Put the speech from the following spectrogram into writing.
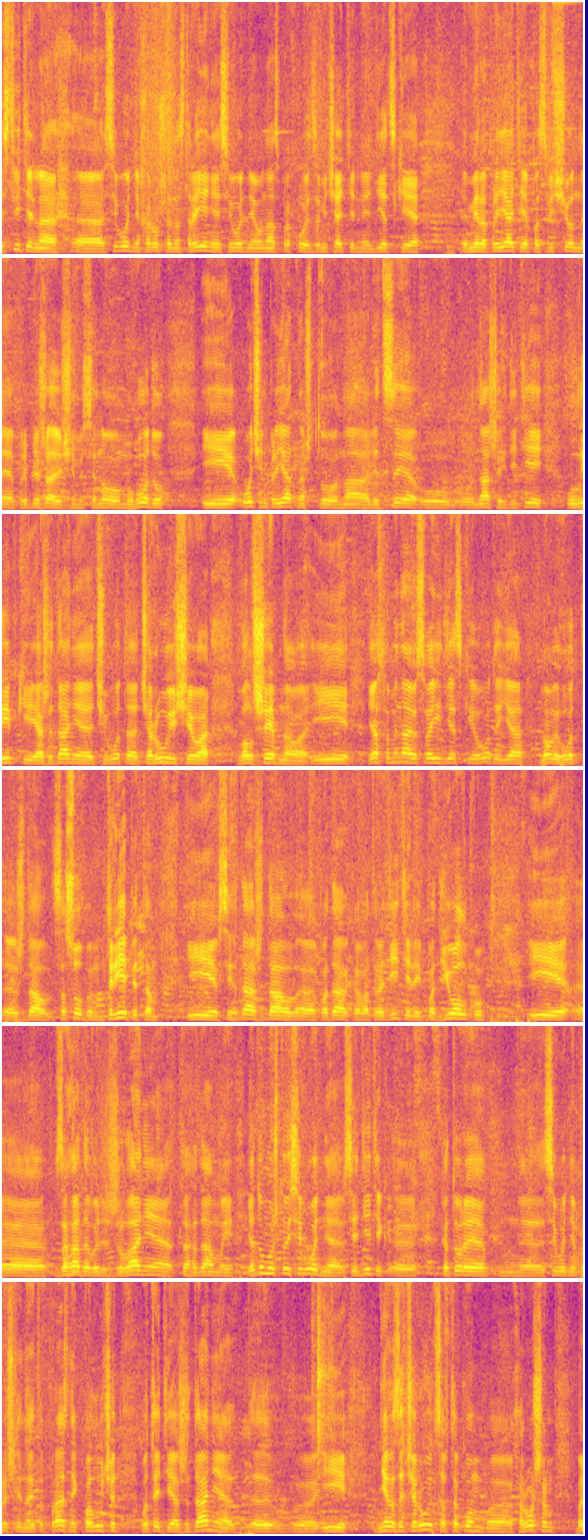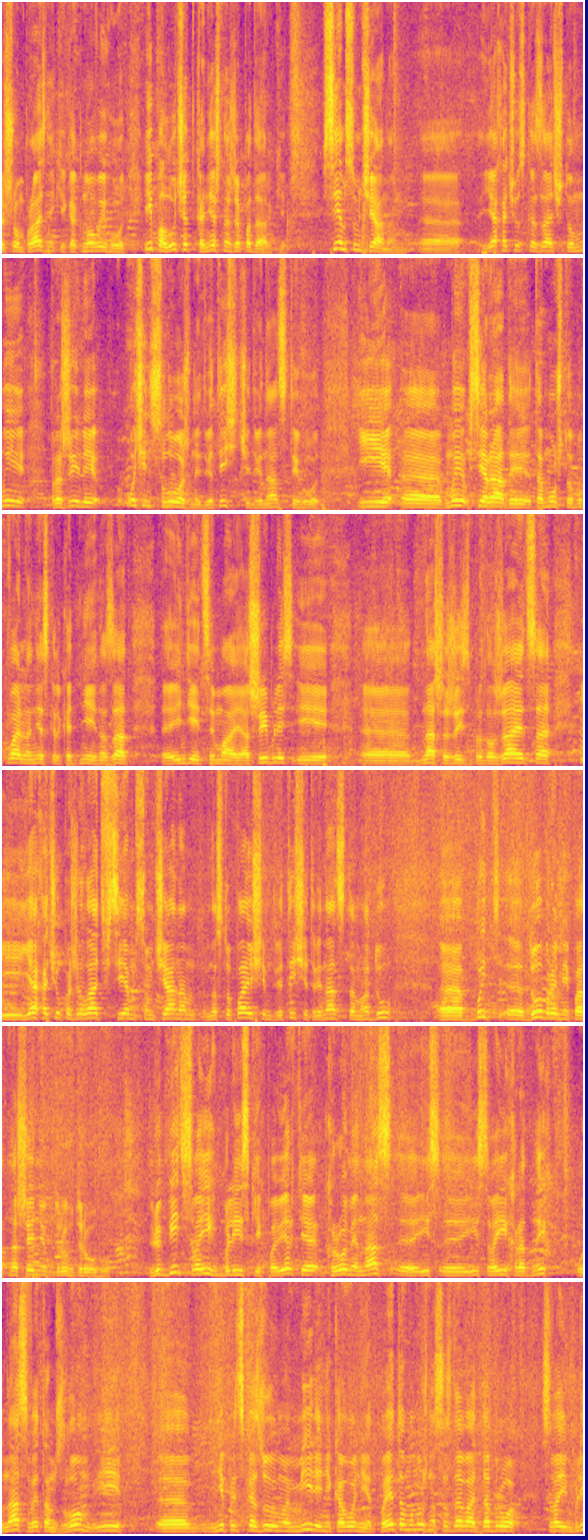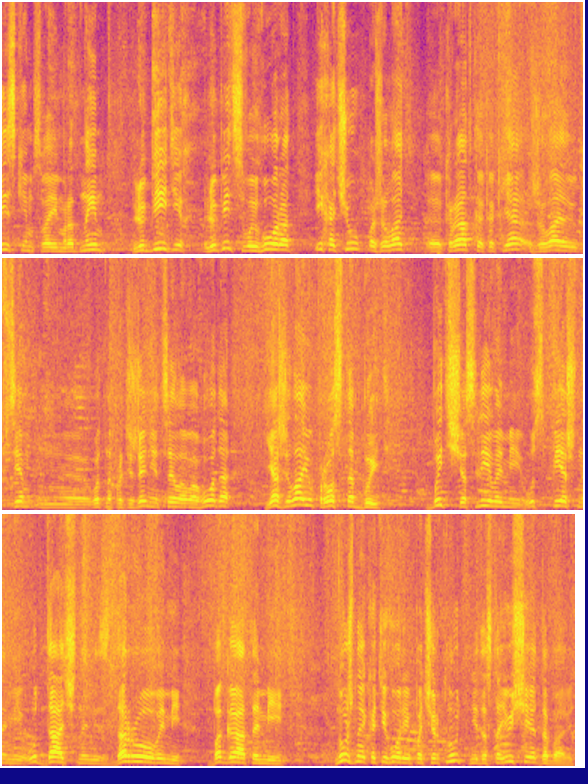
действительно, э, сегодня хорошее настроение. Сегодня у нас проходят замечательные детские мероприятия, посвященные приближающемуся Новому году. И очень приятно, что на лице у наших детей улыбки и ожидания чего-то чарующего, волшебного. И я вспоминаю свои детские годы. Я Новый год э, ждал с особым трепетом и всегда ждал э, подарков от родителей под елку и э, загадывали желания тогда мы. Я думаю, что и сегодня все дети, э, которые э, сегодня пришли на этот праздник, получат вот эти ожидания э, э, и не разочаруются в таком э, хорошем большом празднике, как Новый год, и получат, конечно же, подарки. Всем сумчанам э, я хочу сказать, что мы прожили очень сложный 2012 год. И э, мы все рады тому, что буквально несколько дней назад э, индейцы майя ошиблись, и э, наша жизнь продолжается. И я хочу пожелать всем сумчанам в наступающем 2013 году быть э, добрыми по отношению к друг другу. Любить своих близких, поверьте, кроме нас э, и, э, своих родных, у нас в этом злом и э, непредсказуемом мире никого нет. Поэтому нужно создавать добро своим близким, своим родным, любить их, любить свой город. И хочу пожелать э, кратко, как я желаю всем э, вот на протяжении целого года, я желаю просто быть. Быть счастливыми, успешными, удачными, здоровыми, богатыми. Нужные категории подчеркнуть, недостающие добавить.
